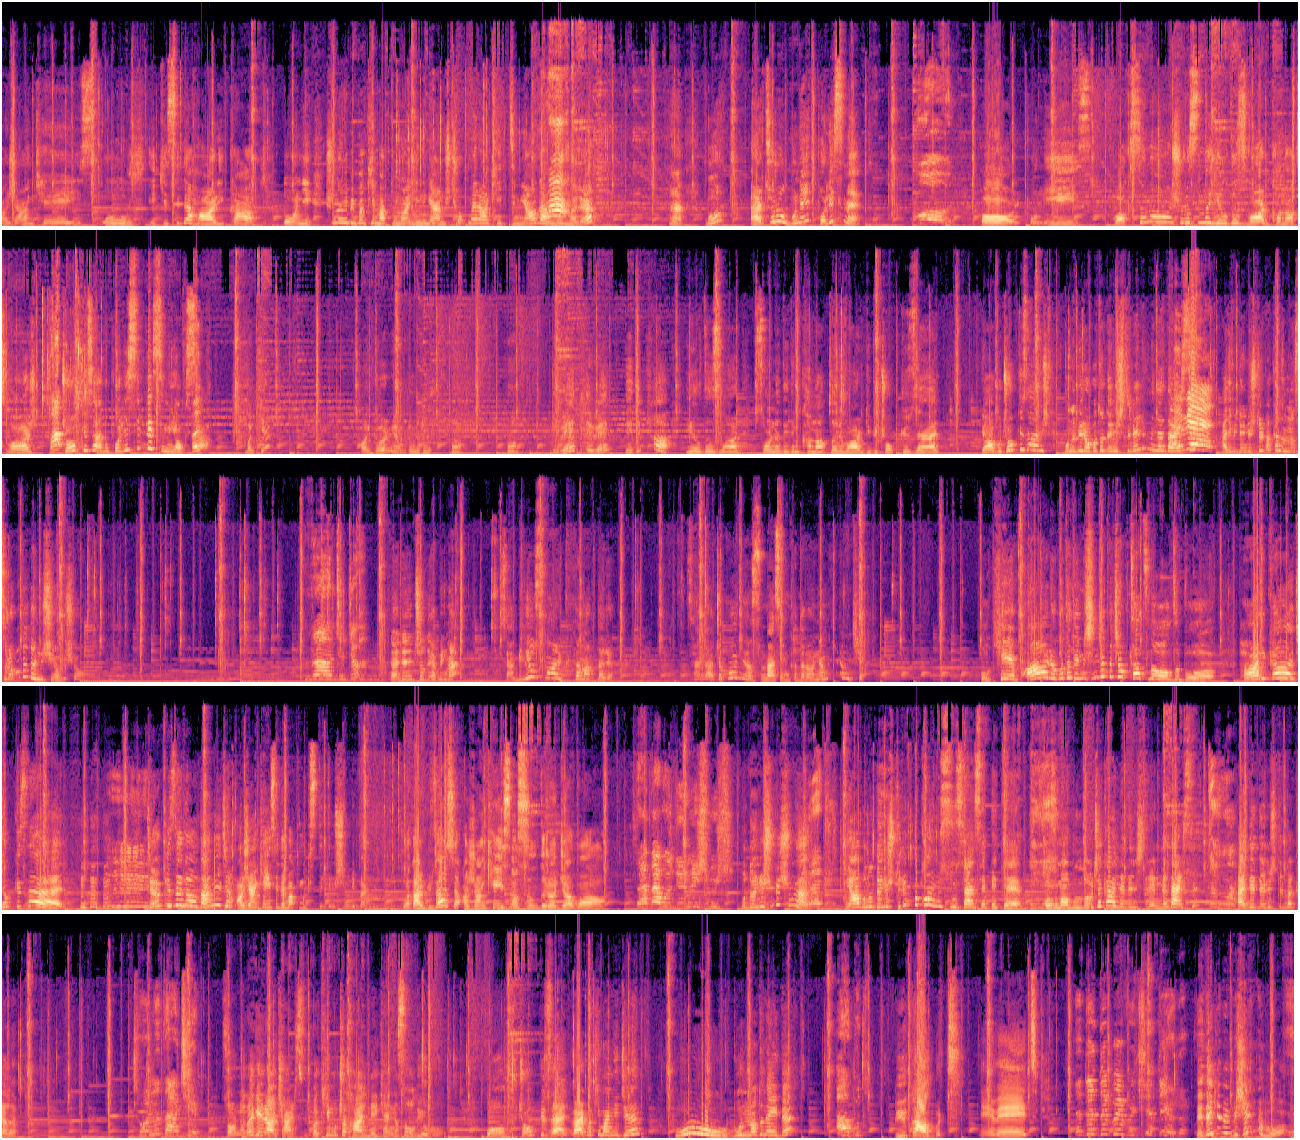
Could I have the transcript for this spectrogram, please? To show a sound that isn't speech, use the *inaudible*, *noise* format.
Ajan Case. Uf, ikisi de harika. Doni, şunlara bir bakayım. Bak bunlar yeni gelmiş. Çok merak ettim ya ben bunları. Ha, bu Ertuğrul bu ne? Polis mi? Bol. Pol, polis. Baksana şurasında yıldız var, kanat var. Bak. Çok güzel. Bu polis simgesi mi yoksa? Bakayım. Ay görmüyorum. Dur dur. Ha. Ha. Evet, evet. Dedim ya yıldız var. Sonra dedim kanatları var gibi çok güzel. Ya bu çok güzelmiş. Bunu bir robota dönüştürelim mi ne dersin? Evet. Hadi bir dönüştür bakalım nasıl robota dönüşüyormuş o. Çocuk. Nereden açılıyor bilmem. Sen biliyorsun harika kanatları. Sen daha çok oynuyorsun. Ben senin kadar oynamıyorum ki. Bakayım. Aa robota dönüşünce de çok tatlı oldu bu. Harika. Çok güzel. *laughs* çok güzel oldu anneciğim. Ajan Case'e de bakmak istedim şimdi ben. Bu kadar güzelse Ajan Case nasıldır acaba? Zaten bu dönüşmüş. Bu dönüşmüş mü? Evet. Ya bunu dönüştürüp mü koymuşsun sen sepete? O zaman bunu da uçak haline dönüştürelim ne dersin? Tamam. Hadi dönüştür bakalım. Sonra da açayım. Sonra da geri açarsın. Bakayım uçak halindeyken nasıl oluyor bu? Of çok güzel. Ver bakayım anneciğim. Uuu, bunun adı neydi? Bu Büyük Albert. Evet. dede de bir şey diyorum. Dede gibi bir şey mi bu? *laughs*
